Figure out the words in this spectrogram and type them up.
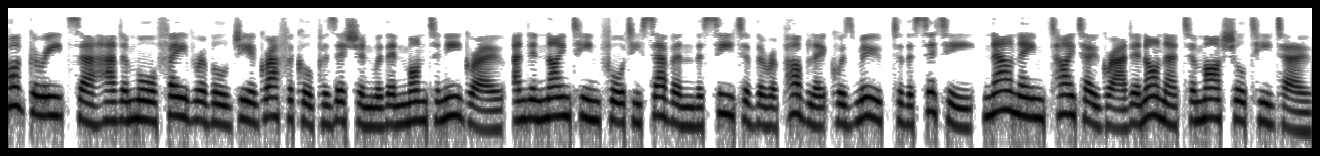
Podgorica had a more favorable geographical position within Montenegro, and in 1947 the seat of the republic was moved to the city, now named Titograd in honor to Marshal Tito.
